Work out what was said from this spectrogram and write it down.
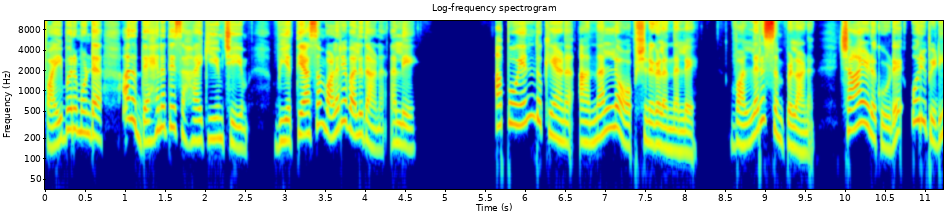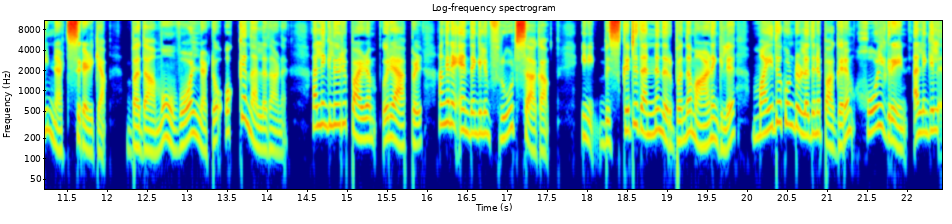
ഫൈബറുമുണ്ട് അത് ദഹനത്തെ സഹായിക്കുകയും ചെയ്യും. വ്യത്യാസം വളരെ വലുതാണ് അല്ലേ? അപ്പോ എന്തൊക്കെയാണ് ആ നല്ല ഓപ്ഷനുകൾ എന്നല്ലേ? വളരെ സിമ്പിളാണ് ചായയുടെ കൂടെ ഒരു പിടി നട്ട്സ് കഴിക്കാം. ബദാമോ വാൾനട്ടോ ഒക്കെ നല്ലതാണ്. അല്ലെങ്കിൽ ഒരു പഴം ഒരു ആപ്പിൾ അങ്ങനെ എന്തെങ്കിലും ഫ്രൂട്ട്സ് ആകാം. ഇനി ബിസ്ക്കറ്റ് തന്നെ നിർബന്ധമാണെങ്കിൽ മൈദ കൊണ്ടുള്ളതിന് പകരം ഹോൾ ഗ്രെയിൻ അല്ലെങ്കിൽ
